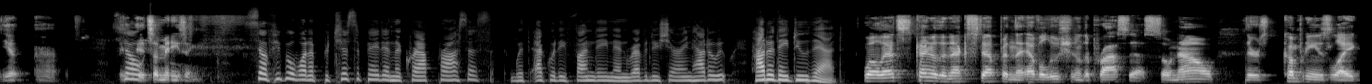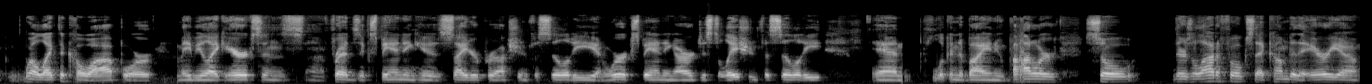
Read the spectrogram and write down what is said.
Yep. Uh, So- it, it's amazing. So, if people want to participate in the craft process with equity funding and revenue sharing, how do we, how do they do that? Well, that's kind of the next step in the evolution of the process. So now there's companies like, well, like the co-op, or maybe like Erickson's. Uh, Fred's expanding his cider production facility, and we're expanding our distillation facility, and looking to buy a new bottler. So there's a lot of folks that come to the area,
